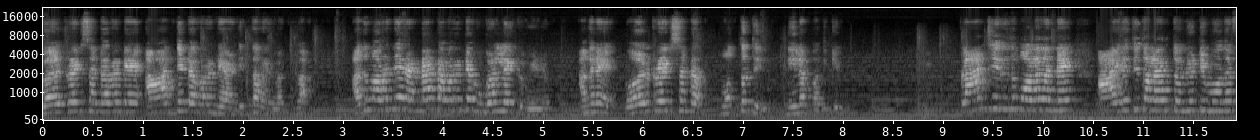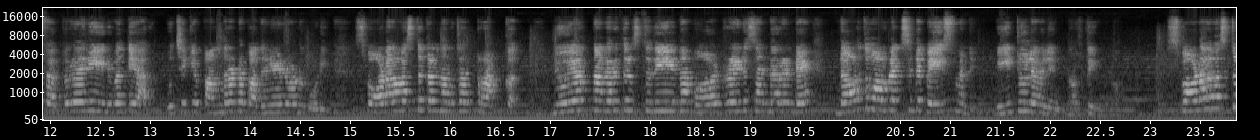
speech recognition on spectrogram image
വേൾഡ് ട്രേഡ് സെന്ററിന്റെ ആദ്യ ടവറിന്റെ അടിത്തറ ഇളക്കുക. അത് മറിഞ്ഞ് രണ്ടാം ടവറിന്റെ മുകളിലേക്ക് വീഴും. അങ്ങനെ വേൾഡ് ട്രേഡ് സെന്റർ മൊത്തത്തിൽ നിലം പതിക്കും. പ്ലാൻ ചെയ്തതുപോലെ തന്നെ ആയിരത്തി തൊള്ളായിരത്തി തൊണ്ണൂറ്റി മൂന്ന് ഫെബ്രുവരി ഇരുപത്തി ആറ് ഉച്ചയ്ക്ക് പന്ത്രണ്ട് പതിനേഴോട് കൂടി. സ്ഫോടക വസ്തുക്കൾ നിറച്ച ട്രക്ക് ന്യൂയോർക്ക് നഗരത്തിൽ സ്ഥിതി ചെയ്യുന്ന വേൾഡ് ട്രേഡ് സെന്ററിന്റെ നോർത്ത് കോംപ്ലക്സിന്റെ ബേസ്മെന്റിൽ ബി ടു ലെവലിൽ നിർത്തിയിരുന്നു. സ്ഫോടക വസ്തു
